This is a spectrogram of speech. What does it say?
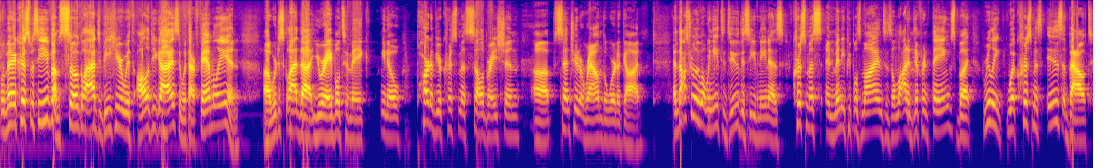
Well, Merry Christmas Eve. I'm so glad to be here with all of you guys and with our family. And uh, we're just glad that you were able to make, you know, part of your Christmas celebration uh, centered around the Word of God. And that's really what we need to do this evening, as Christmas in many people's minds is a lot of different things, but really what Christmas is about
